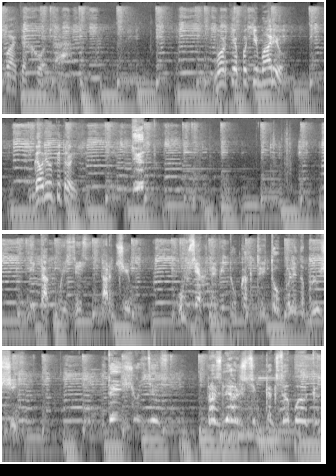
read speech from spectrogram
спать охота. Может, я покемарю? Гаврил Петрович? Нет. И так мы здесь торчим. У всех на виду, как три тополя на плющихе. Ты еще здесь разляжешься, как собака.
